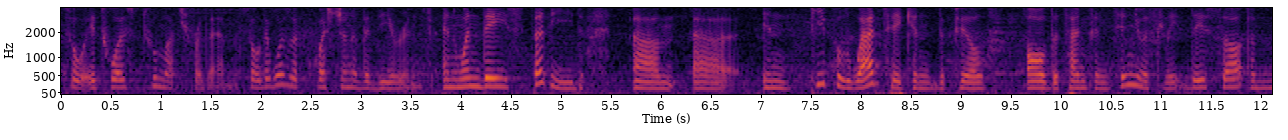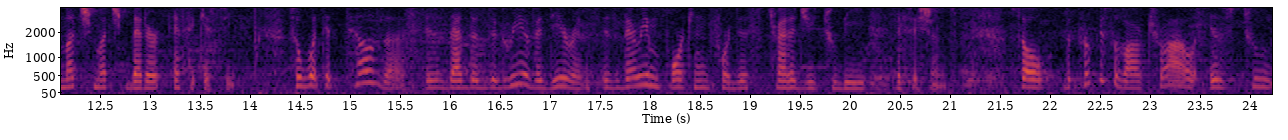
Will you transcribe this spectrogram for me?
So it was too much for them. So there was a question of adherence. And when they studied um, uh, in people who had taken the pill all the time continuously, they saw a much, much better efficacy. So what it tells us is that the degree of adherence is very important for this strategy to be efficient. So the purpose of our trial is to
